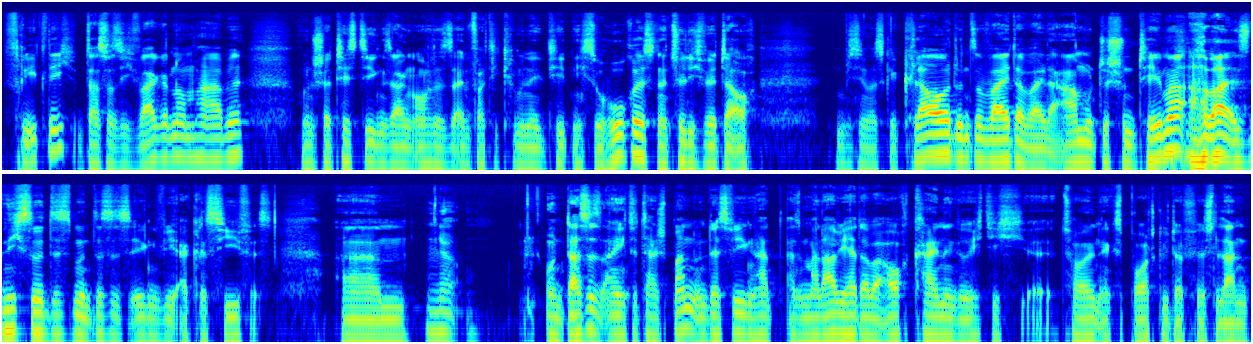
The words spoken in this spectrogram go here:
friedlich, das, was ich wahrgenommen habe. Und Statistiken sagen auch, dass einfach die Kriminalität nicht so hoch ist. Natürlich wird da auch ein bisschen was geklaut und so weiter, weil der Armut ist schon ein Thema, aber es ist nicht so, dass, man, dass es irgendwie aggressiv ist. Ähm, ja. und das ist eigentlich total spannend und deswegen hat, also Malawi hat aber auch keine richtig äh, tollen Exportgüter fürs Land,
